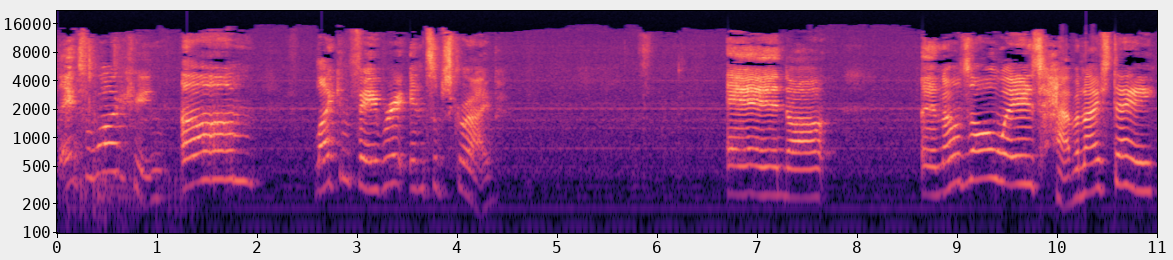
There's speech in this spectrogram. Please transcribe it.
Thanks for watching. Um, like and favorite and subscribe. And uh, and as always, have a nice day.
